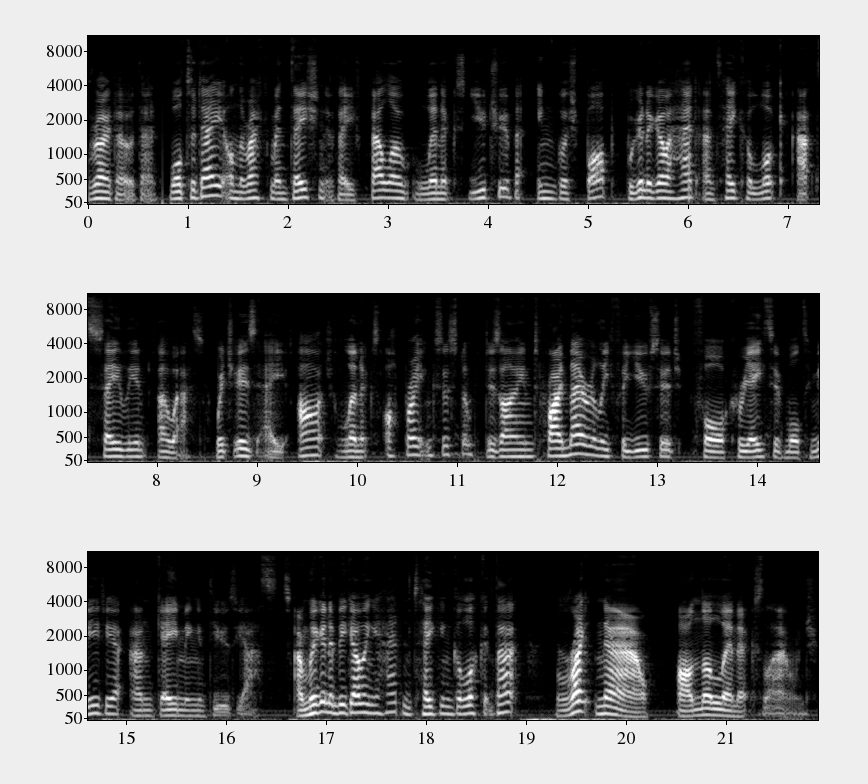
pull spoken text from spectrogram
Righto then. Well, today, on the recommendation of a fellow Linux YouTuber, English Bob, we're going to go ahead and take a look at Salient OS, which is a Arch Linux operating system designed primarily for usage for creative multimedia and gaming enthusiasts. And we're going to be going ahead and taking a look at that right now on the Linux Lounge.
